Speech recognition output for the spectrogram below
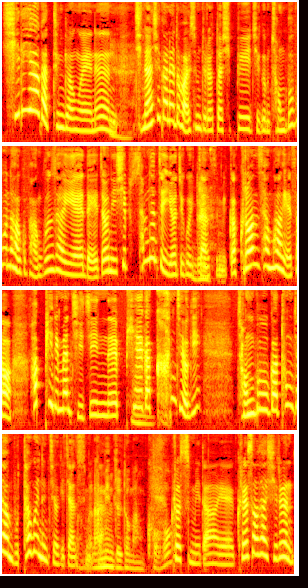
시리아 같은 경우에는 예. 지난 시간에도 말씀드렸다시피 지금 정 부군하고 반군 사이에 내전이 13년째 이어지고 있지 네. 않습니까? 그런 상황에서 하필이면 지진의 피해가 음. 큰 지역이 정부가 통제 못하고 있는 지역이지 않습니까? 난민들도 많고. 그렇습니다. 예. 그래서 사실은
